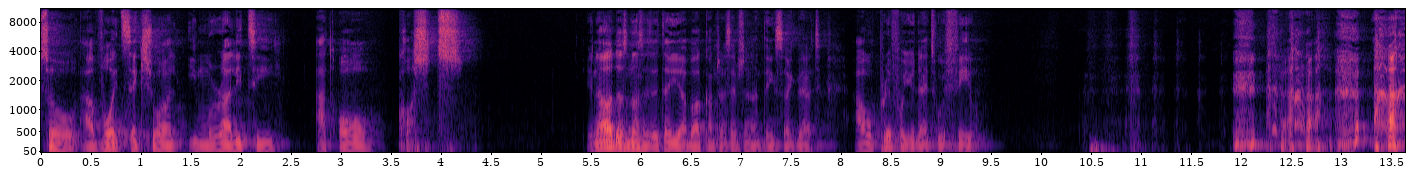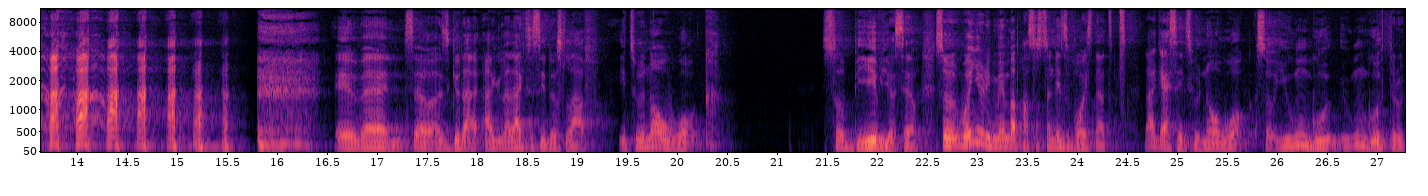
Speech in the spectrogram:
So avoid sexual immorality at all costs. You know, all those nonsense they tell you about contraception and things like that. I will pray for you that it will fail. Amen. So it's good. I, I like to see those laugh it will not work. So behave yourself. So when you remember Pastor Sunday's voice that that guy said it will not work, so you won't go, you won't go through.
